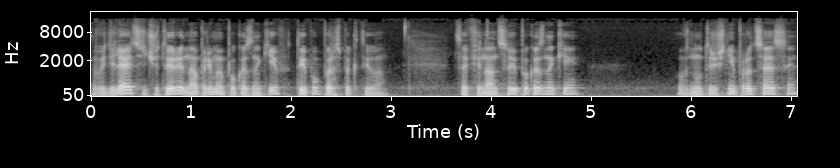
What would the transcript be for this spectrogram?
виділяються чотири напрями показників типу перспектива: це фінансові показники, внутрішні процеси,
